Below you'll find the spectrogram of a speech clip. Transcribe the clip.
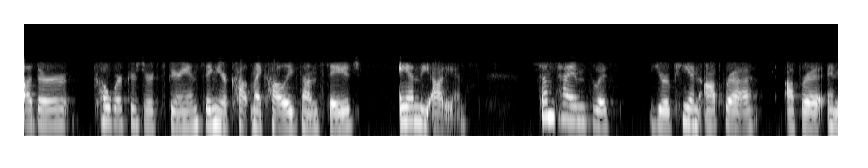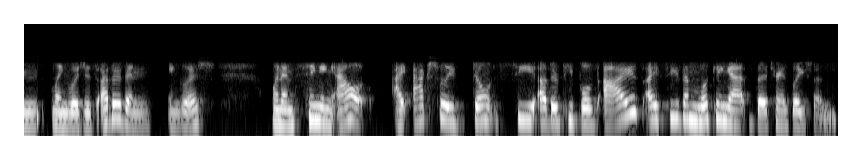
other coworkers are experiencing, your co- my colleagues on stage, and the audience. Sometimes with European opera, opera in languages other than English, when I'm singing out, I actually don't see other people's eyes. I see them looking at the translations.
